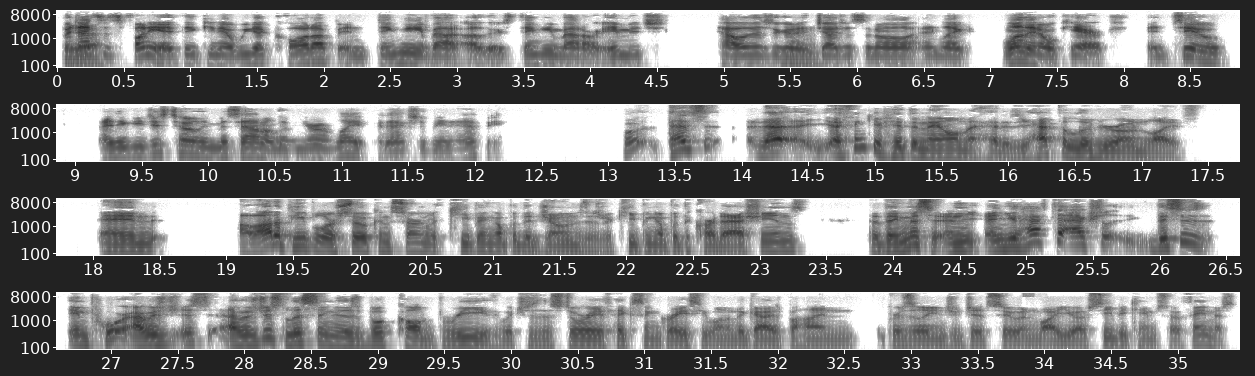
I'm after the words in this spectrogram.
But yeah. that's what's funny. I think, you know, we got caught up in thinking about others, thinking about our image, how others are going to mm-hmm. judge us and all. And like, one, they don't care. And two, I think you just totally miss out on living your own life and actually being happy. Well, that's that. I think you've hit the nail on the head is you have to live your own life. And a lot of people are so concerned with keeping up with the Joneses or keeping up with the Kardashians that they miss it. And, and you have to actually, this is, important. I was just I was just listening to this book called Breathe, which is the story of Rickson Gracie, one of the guys behind Brazilian Jiu Jitsu and why UFC became so famous.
